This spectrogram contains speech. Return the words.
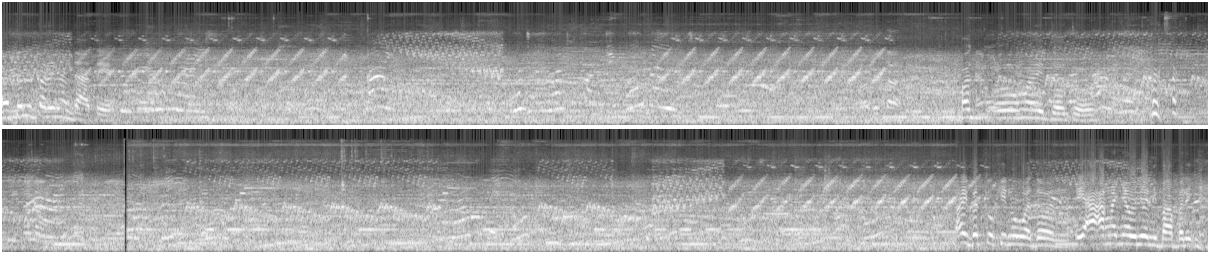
Katulad pa rin ng dati. Pag, oh my God, oh. Ay, ba't ko kinuha doon? Eh, aangan niya uli yan, ibabalik niya.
